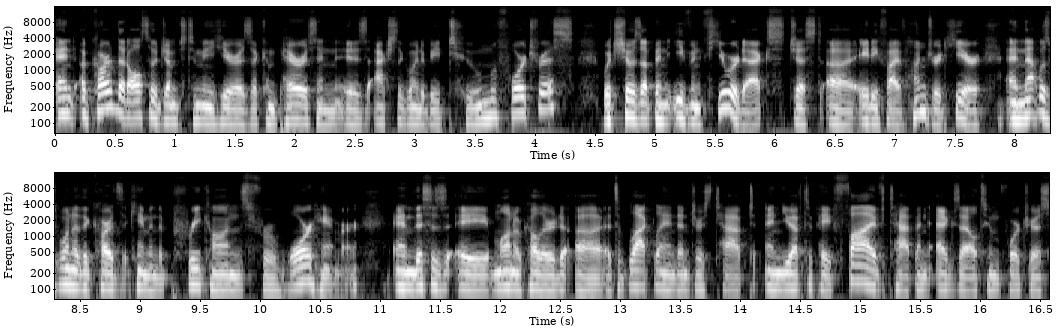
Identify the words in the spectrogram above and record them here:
And a card that also jumps to me here as a comparison is actually going to be Tomb Fortress, which shows up in even fewer decks, just uh, 8,500 here. And that was one of the cards that came in the precons for Warhammer. And this is a monocolored, uh, it's a black land enters tapped, and you have to pay five tap and exile Tomb Fortress.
